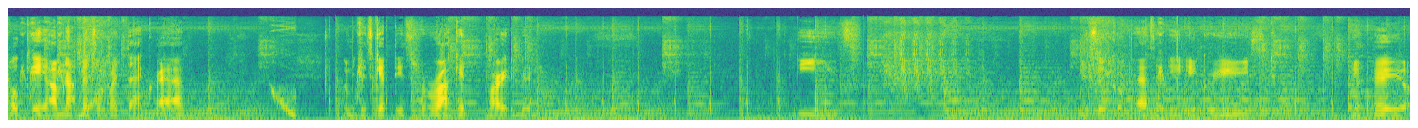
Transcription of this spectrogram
Okay, I'm not messing with that crab. Just get this rocket part and then leave. Missile capacity increased. Yeah.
